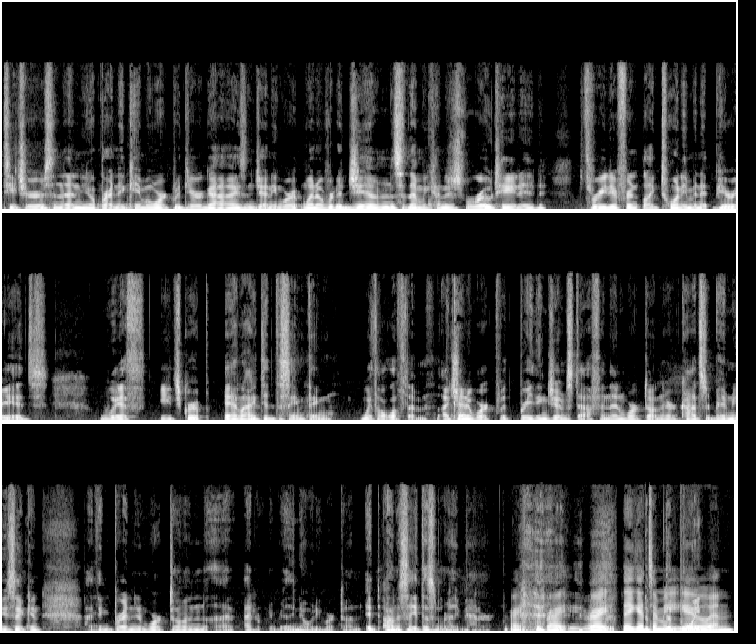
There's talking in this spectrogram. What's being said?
teachers and then you know brendan came and worked with your guys and jenny went over to jim's and then we kind of just rotated three different like 20 minute periods with each group and i did the same thing with all of them i kind Sure. of worked with breathing gym stuff and then worked on their concert band music and i think brendan worked on i, I don't really know what he worked on it honestly it doesn't really matter right, right, right. They get The- to the meet you point- and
